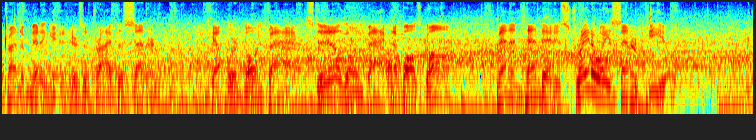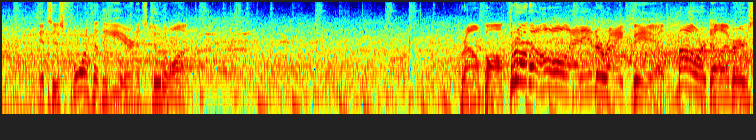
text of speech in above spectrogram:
trying to mitigate it. Here's a drive to center. Kepler going back, still going back. That ball's gone. Benintendi is straightaway center field. It's his fourth of the year, and it's two to one. Ground ball through the hole and into right field. Mauer delivers,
